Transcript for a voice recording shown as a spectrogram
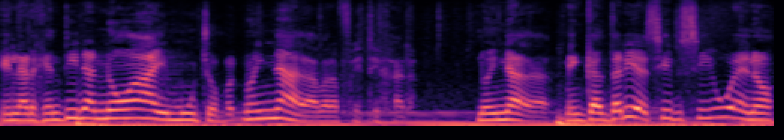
En la Argentina no hay mucho, no hay nada para festejar. No hay nada. Me encantaría decir, sí, bueno,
